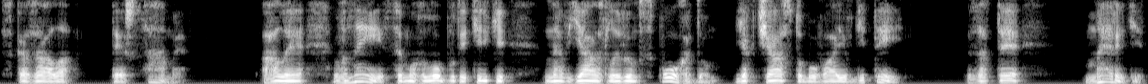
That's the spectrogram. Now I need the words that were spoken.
сказала те ж саме, але в неї це могло бути тільки нав'язливим спогадом, як часто буває в дітей. Зате Мередіт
